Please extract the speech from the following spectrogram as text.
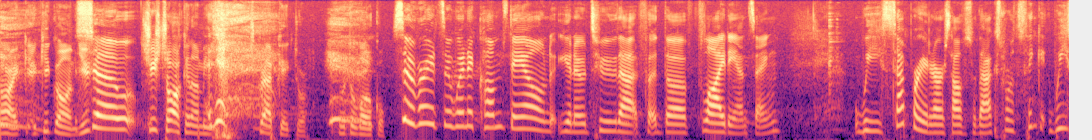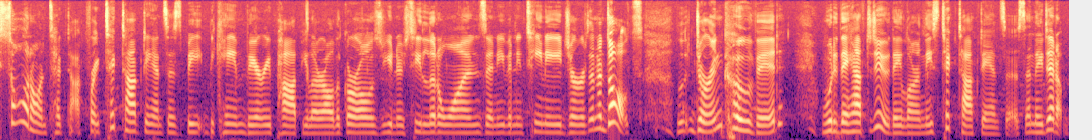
All right, keep going. You, So she's talking on me. Scrap cake tour with the local. So right, so when it comes down, you know, to that f- the fly dancing, we separated ourselves with that because we're thinking we saw it on TikTok. Right, TikTok dances be, became very popular. All the girls, you know, see little ones and even teenagers and adults during COVID. What did they have to do? They learned these TikTok dances and they did them.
